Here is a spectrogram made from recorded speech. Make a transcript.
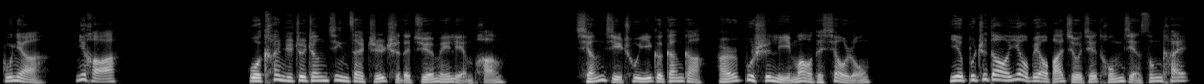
姑娘你好啊！我看着这张近在咫尺的绝美脸庞，强挤出一个尴尬而不失礼貌的笑容，也不知道要不要把九节铜剪松开，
